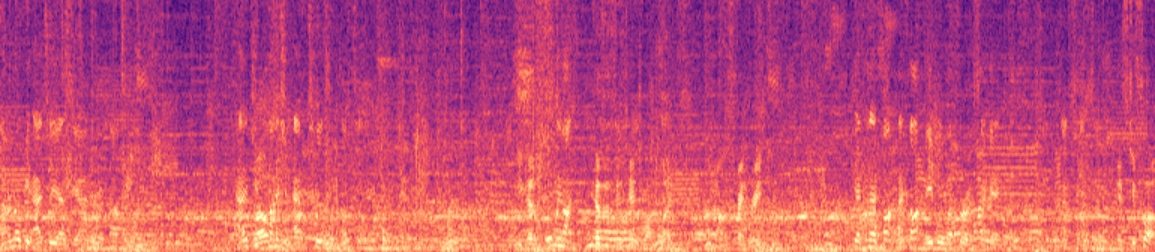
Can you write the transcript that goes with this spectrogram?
I don't know if he actually has the under if that's what. How did you Well- punish F tilt with up tilt? Because Oh my god. because it's no. intangible on the legs. You know, it's frame three. Yeah, because I thought I thought Maple went for a second F tilt, so. It's too slow.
